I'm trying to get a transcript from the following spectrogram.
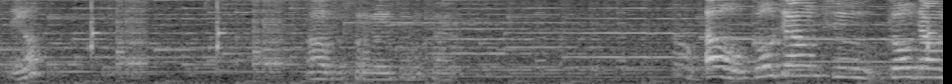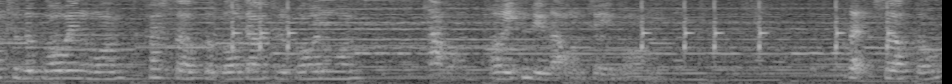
There you go. Oh, for some reason. Oh, go down to go down to the glowing one. Press circle, go down to the glowing one. That one. Oh, you can do that one too if you want. Click circle.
